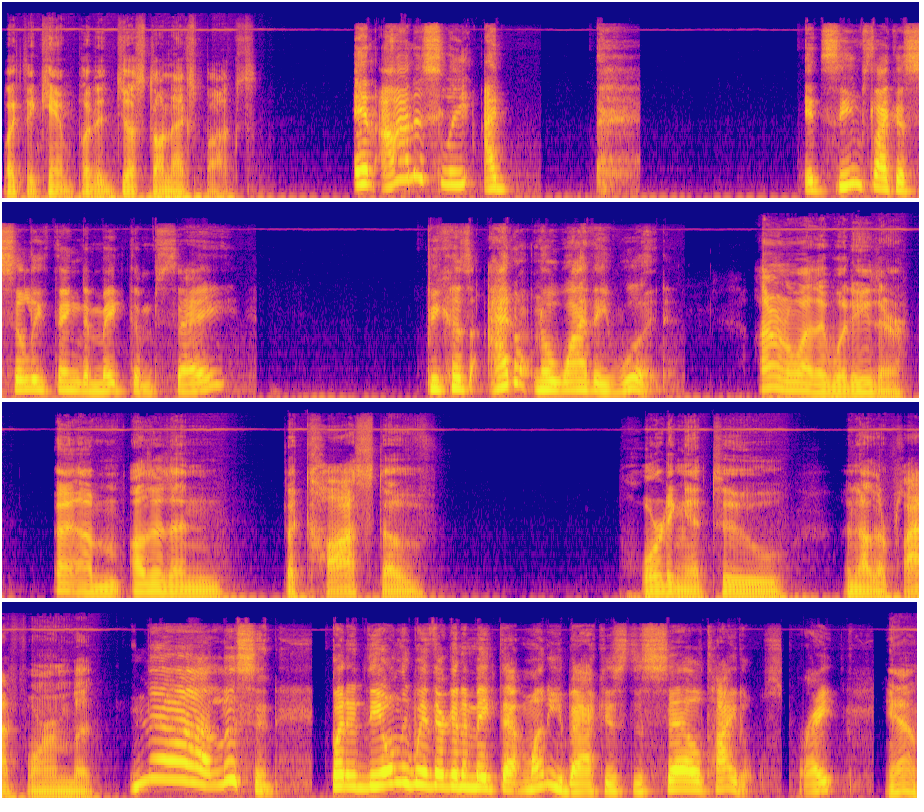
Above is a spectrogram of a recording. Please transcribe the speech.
Like they can't put it just on Xbox. And honestly, I it seems like a silly thing to make them say because I don't know why they would. I don't know why they would either. Uh, Um other than the cost of porting it to another platform, but Nah, listen. But the only way they're going to make that money back is to sell titles, right? yeah.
